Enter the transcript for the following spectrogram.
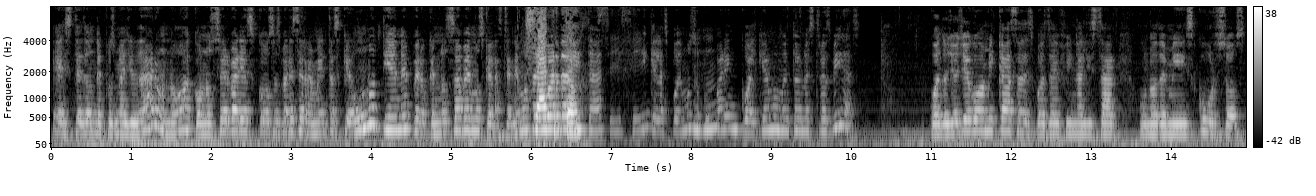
este donde pues me ayudaron, ¿no? A conocer varias cosas, varias herramientas que uno tiene, pero que no sabemos que las tenemos guardaditas y que las podemos ocupar en cualquier momento de nuestras vidas. Cuando yo llego a mi casa después de finalizar uno de mis cursos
